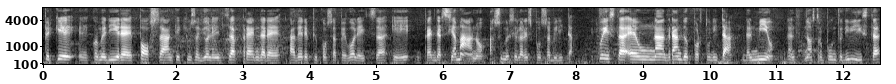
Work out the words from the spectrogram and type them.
perché eh, come dire, possa anche chi usa violenza prendere, avere più consapevolezza e prendersi a mano, assumersi la responsabilità disabilità. Questa è una grande opportunità dal mio, dal nostro punto di vista,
